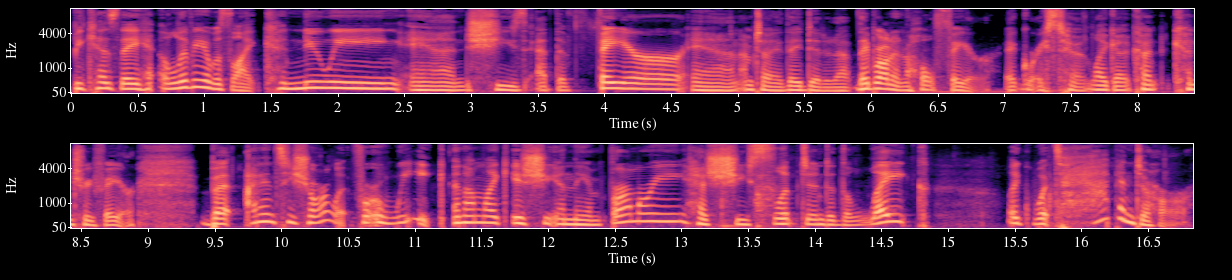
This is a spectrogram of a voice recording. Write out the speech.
because they Olivia was like canoeing and she's at the fair and I'm telling you they did it up. They brought in a whole fair at Greystone, like a country fair. But I didn't see Charlotte for a week and I'm like is she in the infirmary? Has she slipped into the lake? Like what's happened to her?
